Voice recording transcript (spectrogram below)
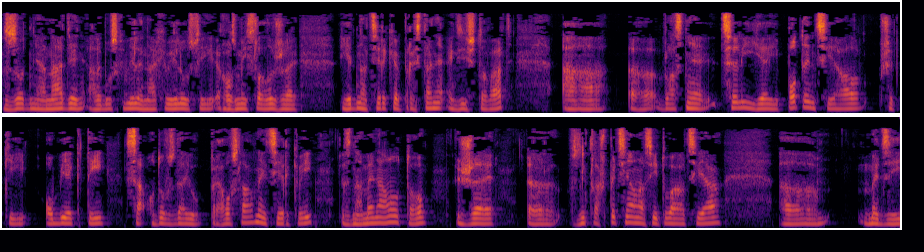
zo dňa na deň alebo z chvíle na chvíľu si rozmyslel, že jedna církev prestane existovať a vlastne celý jej potenciál, všetky objekty sa odovzdajú pravoslávnej cirkvi, znamenalo to, že vznikla špeciálna situácia medzi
